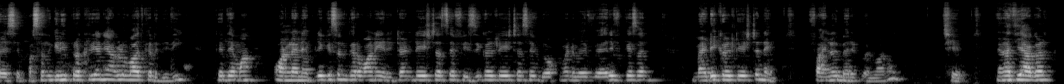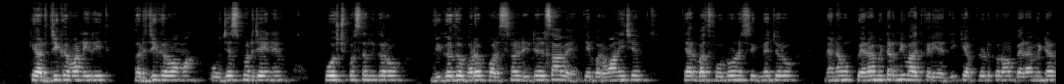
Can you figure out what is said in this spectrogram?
રહેશે. પસંદગીની પ્રક્રિયાની આગળ વાત કરી દીધી કે તેમાં ઓનલાઈન એપ્લિકેશન કરવાની, રિટર્ન ટેસ્ટ હશે, ફિઝિકલ ટેસ્ટ હશે, ડોક્યુમેન્ટ વેરિફિકેશન, મેડિકલ ટેસ્ટ અને ફાઇનલ મેરિટ બનવાનું છે. એનાથી આગળ કે અરજી કરવાની રીત, અરજી કરવામાં ઓજસ પર જઈને પોસ્ટ પસંદ કરો, વિગતો ભરો, પર્સનલ ડિટેલ્સ આવે તે ભરવાની છે. ત્યારબાદ ફોટો અને સિગ્નેચરો મેં અમુક પેરામીટરની વાત કરી હતી કે અપલોડ કરવા પેરામીટર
